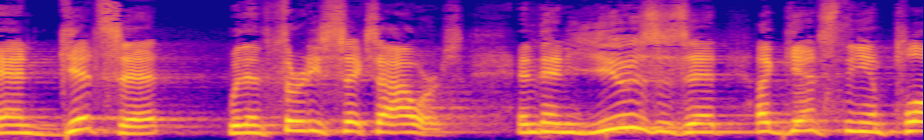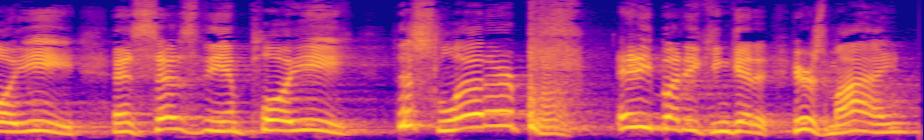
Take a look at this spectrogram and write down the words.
and gets it within 36 hours and then uses it against the employee and says the employee, this letter, pff, anybody can get it. Here's mine.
